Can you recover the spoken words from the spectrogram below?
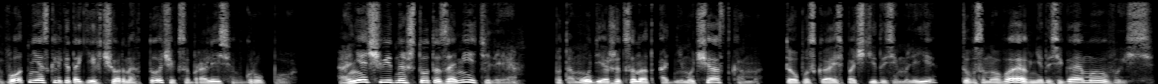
Вот несколько таких черных точек собрались в группу. Они, очевидно, что-то заметили, потому держатся над одним участком, то опускаясь почти до земли, то взмывая в недосягаемую высь.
